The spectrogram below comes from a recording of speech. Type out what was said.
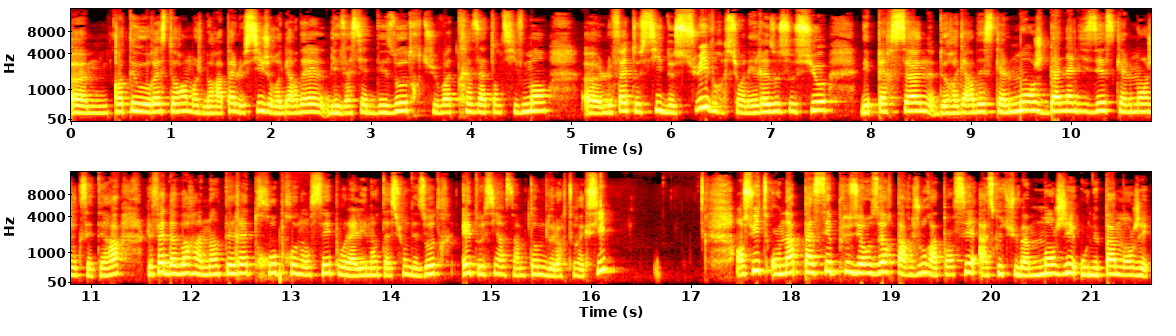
Euh, quand tu es au restaurant, moi je me rappelle aussi, je regardais les assiettes des autres, tu vois, très attentivement. le fait aussi de suivre sur les réseaux sociaux des personnes, de regarder ce qu'elles mangent, d'analyser ce qu'elles mangent, etc. Le fait d'avoir un intérêt trop prononcé pour l'alimentation des autres est aussi un symptôme de l'orthorexie. Ensuite, on a passé plusieurs heures par jour à penser à ce que tu vas manger ou ne pas manger.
